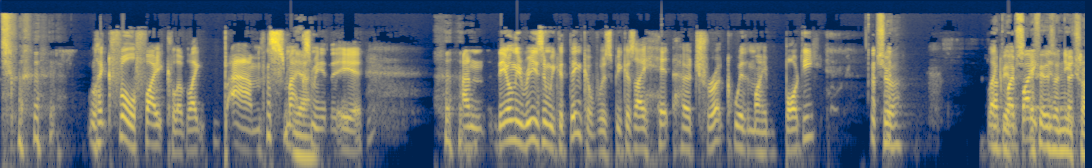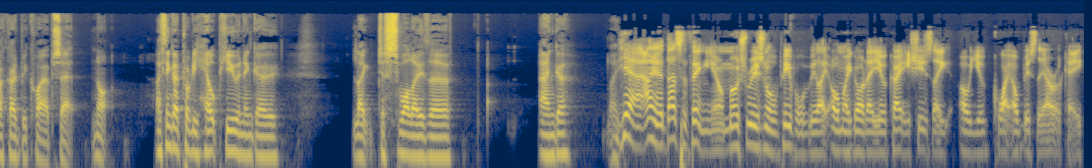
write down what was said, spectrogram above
like full Fight Club, like bam, smacks Yeah. me in the ear. and the only reason we could think of was because I hit her truck with my body. Sure. Like my upset. bike If it was a new truck, I'd be quite upset. Not. I think I'd probably help you and then go, like, just swallow the anger. Like, Yeah, I, that's the thing. You know, most reasonable people would be like, "Oh my god, are you okay?" She's like, "Oh, you quite obviously are okay.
